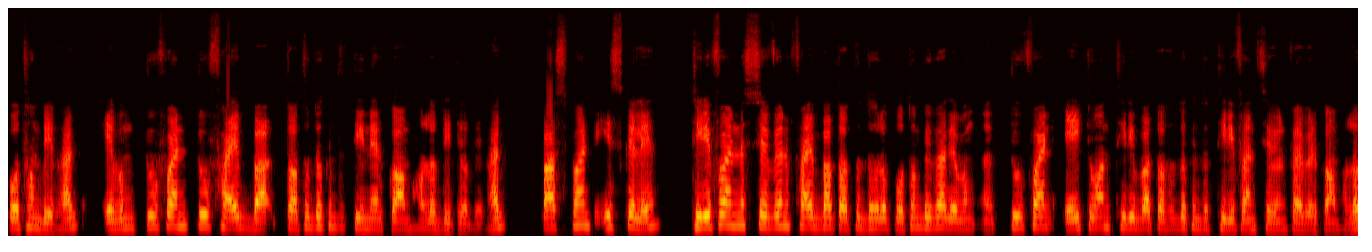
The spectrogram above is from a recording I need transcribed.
প্রথম বিভাগ এবং টু পয়েন্ট টু ফাইভ বা ততোর্ধ কিন্তু তিনের কম হলো দ্বিতীয় বিভাগ। পাঁচ পয়েন্ট স্কেলে থ্রি পয়েন্ট সেভেন ফাইভ বা ততোর্ধ হলো প্রথম বিভাগ এবং two point eight one three বা ততোর্ধ কিন্তু থ্রি পয়েন্ট সেভেন ফাইভ এর কম হলো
